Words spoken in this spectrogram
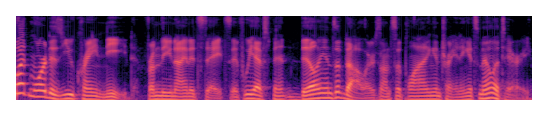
What more does Ukraine need from the United States if we have spent billions of dollars on supplying and training its military?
